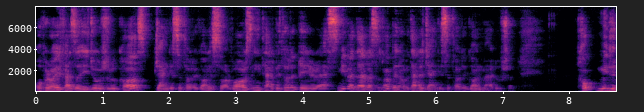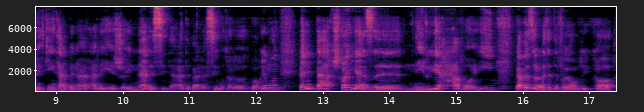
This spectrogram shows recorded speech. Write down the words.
اپرای فضایی جورج لوکاس جنگ ستارگان ستار وارز این طرح به طور غیر رسمی و در رسانه‌ها به نام طرح جنگ ستارگان معروف شد. خب می‌دونید که این طرح به مرحله اجرایی نرسید در حد بررسی مطالعات باقی موند. ولی بخش هایی از نیروی هوایی و وزارت دفاع آمریکا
